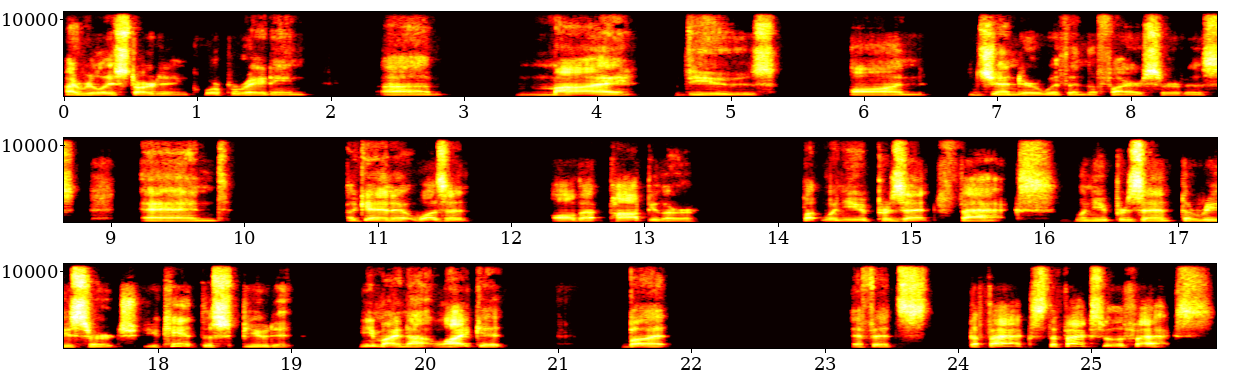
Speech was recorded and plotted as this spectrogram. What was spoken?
i really started incorporating uh, my views on gender within the fire service. And again, it wasn't all that popular. But when you present facts, when you present the research, you can't dispute it. You might not like it, but if it's the facts, the facts are the facts.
